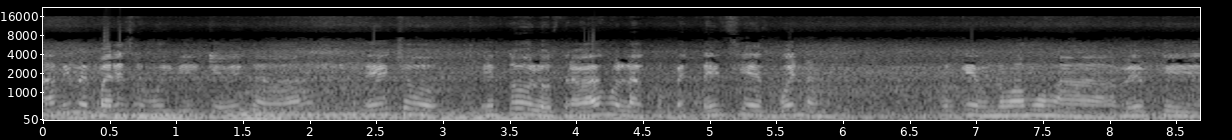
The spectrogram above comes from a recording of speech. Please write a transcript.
A mí me parece muy bien que venga, de hecho en todos los trabajos la competencia es buena, porque no vamos a ver que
